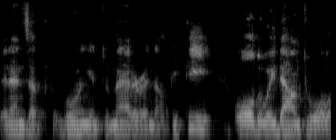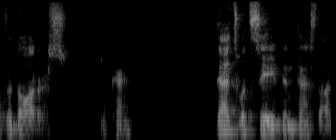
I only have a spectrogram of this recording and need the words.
that ends up going into matter and LBT all the way down to all of the daughters. Okay. That's what's saved in test.out.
